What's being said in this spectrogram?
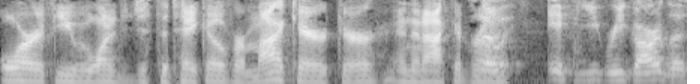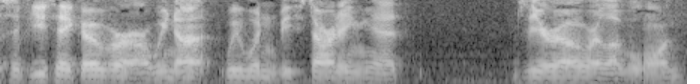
or if you wanted just to take over my character and then I could run. So if you, regardless, if you take over, are we not? We wouldn't be starting at zero or level one.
